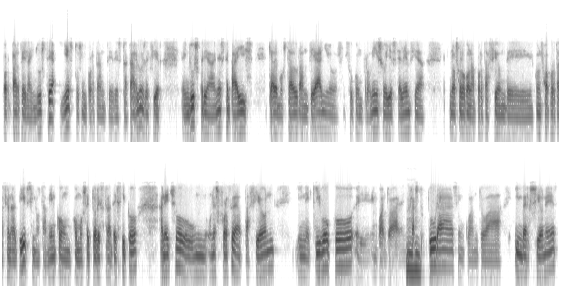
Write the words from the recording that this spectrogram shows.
por parte de la industria, y esto es importante destacarlo, es decir, la industria en este país que ha demostrado durante años su compromiso y excelencia, no solo con la aportación de, con su aportación al PIB, sino también como sector estratégico, han hecho un esfuerzo de adaptación inequívoco eh, en cuanto a infraestructuras, en cuanto a inversiones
